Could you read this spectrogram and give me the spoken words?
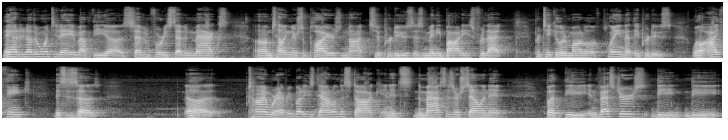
They had another one today about the uh, 747 Max, um, telling their suppliers not to produce as many bodies for that particular model of plane that they produce. Well, I think this is a, a time where everybody's down on the stock and it's the masses are selling it, but the investors, the the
